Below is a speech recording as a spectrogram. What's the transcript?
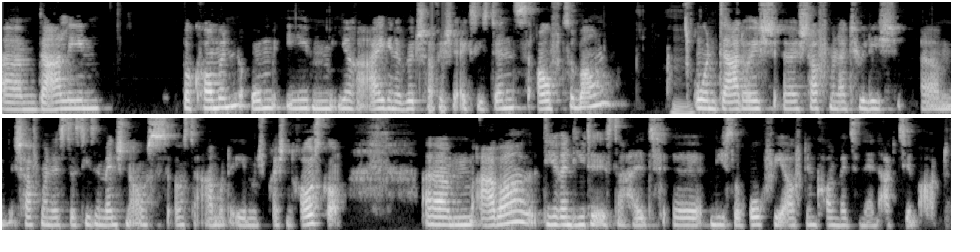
ähm, Darlehen bekommen, um eben ihre eigene wirtschaftliche Existenz aufzubauen. Mhm. Und dadurch äh, schafft man natürlich, ähm, schafft man es, dass diese Menschen aus, aus der Armut eben entsprechend rauskommen. Ähm, aber die Rendite ist da halt äh, nicht so hoch wie auf dem konventionellen Aktienmarkt.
